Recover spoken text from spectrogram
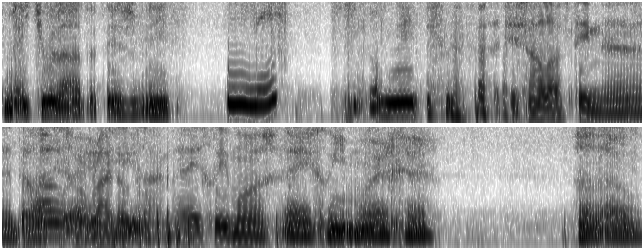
Weet je hoe laat het is of niet? Nee. Ik ook niet. Het is half tien, eh Dood. Wel right on time. Hey, goedemorgen. Hey, goedemorgen. Hallo.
